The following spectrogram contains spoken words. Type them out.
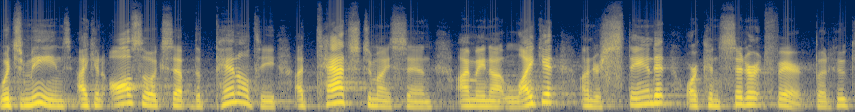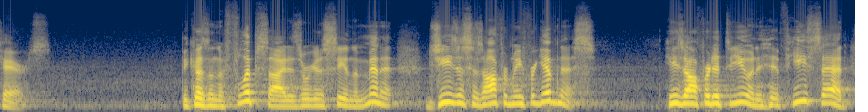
which means I can also accept the penalty attached to my sin. I may not like it, understand it, or consider it fair, but who cares? Because on the flip side, as we're going to see in a minute, Jesus has offered me forgiveness. He's offered it to you. And if he said,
